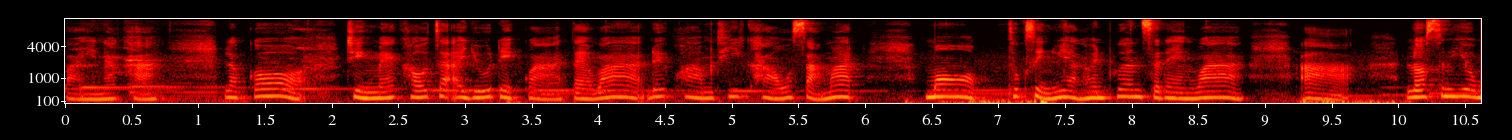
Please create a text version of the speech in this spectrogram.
ไปนะคะ แล้วก็ถึงแม้เขาจะอายุเด็กกว่า แต่ว่าด้วยความที่เขาสามารถมอบทุกสิ่งทุกอย่างให้เพื่อนๆ แสดงว่าอ่า รสนิยม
